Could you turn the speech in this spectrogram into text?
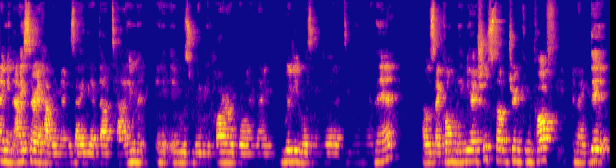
I mean, I started having anxiety at that time. It, it was really horrible and I really wasn't good at dealing with it. I was like, oh, maybe I should stop drinking coffee. And I did.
